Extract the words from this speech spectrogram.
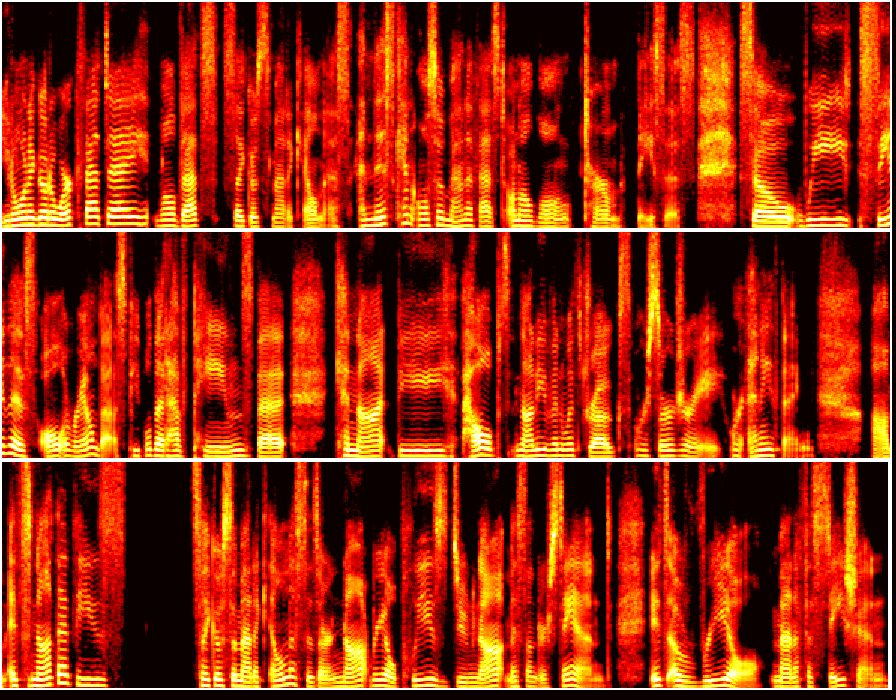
you don't want to go to work that day, well, that's psychosomatic illness. And this can also manifest on a long term basis. So we see this all around us people that have pains that cannot be helped, not even with drugs or surgery or anything. Um, it's not that these psychosomatic illnesses are not real. Please do not misunderstand. It's a real manifestation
